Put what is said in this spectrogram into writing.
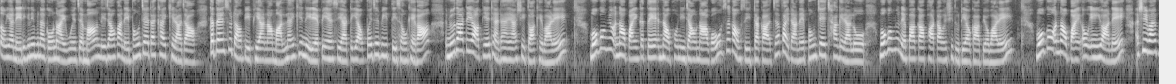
3ရက်နေ့ဒီကနေ့မနက်9:00နာရီဝန်းကျင်မှာလေကြောင်းကနေဘုံကျဲတိုက်ခိုက်ခဲ့တာကြောင့်ကတဲ့ဆုတောင်းပြည်ဖျားနာမှာလမ်းခင်းနေတဲ့ PNCR တယောက်ပွဲချင်းပြီးတည်ဆုံခဲ့ကအမျိုးသားတယောက်အပြင်းထန်ဒဏ်ရာရှိသွားခဲ့ပါတယ်။မိုးကုတ်မြို့အနောက်ပိုင်းကတဲ့အနောက်ဖုန်ကြီးကျောင်းနာကိုစစ်ကောင်စီတပ်က Jet Fighter နဲ့ဘုံကျဲချခဲ့တာလို့မိုးကုတ်မြို့နယ်ပါကဖာတာဝန်ရှိသူတယောက်ကပြောပါတယ်။မိုးကုတ်အနောက်ပိုင်းအုပ်အင်းရွာနဲ့အရှေ့ပိုင်းဗ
